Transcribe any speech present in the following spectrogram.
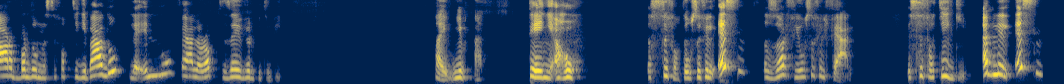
أعرف برضو إن الصفة بتيجي بعده لأنه فعل ربط زي verb to be طيب يبقى تاني أهو. الصفة توصف الاسم الظرف يوصف الفعل. الصفة تيجي قبل الاسم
